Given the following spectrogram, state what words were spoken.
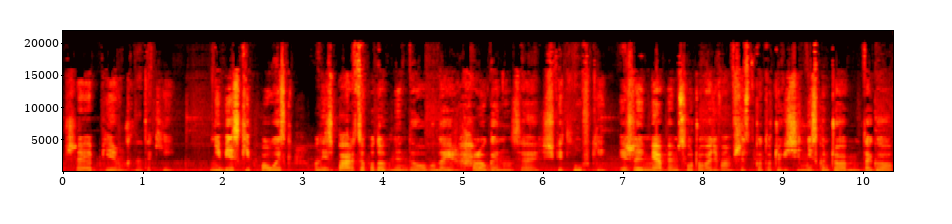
Przepiękny taki niebieski połysk. On jest bardzo podobny do bodajże halogenu ze świetlówki. Jeżeli miałabym słuczować Wam wszystko, to oczywiście nie skończyłabym tego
